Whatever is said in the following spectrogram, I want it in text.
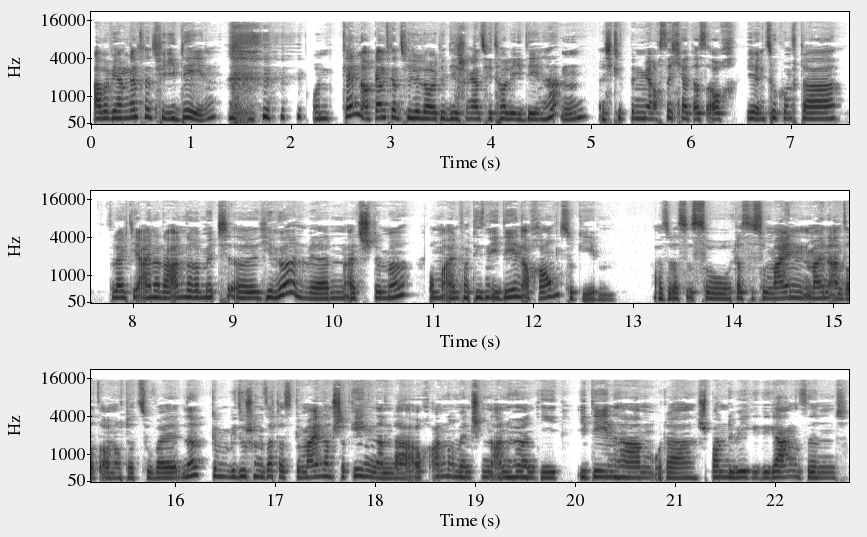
Aber wir haben ganz, ganz viele Ideen und kennen auch ganz, ganz viele Leute, die schon ganz viele tolle Ideen hatten. Ich bin mir auch sicher, dass auch wir in Zukunft da vielleicht die eine oder andere mit äh, hier hören werden als Stimme, um einfach diesen Ideen auch Raum zu geben. Also das ist so, das ist so mein, mein Ansatz auch noch dazu, weil, ne, wie du schon gesagt hast, gemeinsam statt gegeneinander auch andere Menschen anhören, die Ideen haben oder spannende Wege gegangen sind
